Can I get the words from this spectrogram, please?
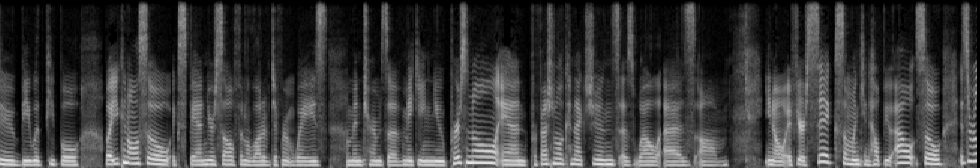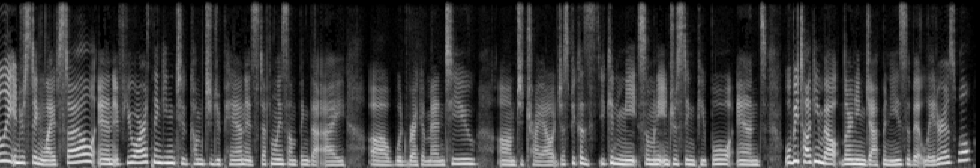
to be with people, but you can also expand yourself in a lot of different ways um, in terms of making new personal and professional connections, as well as, um, you know, if you're sick, someone can help you out. So it's a really interesting lifestyle. And if you are thinking to come to Japan, it's definitely something that I uh, would recommend to you um, to try out just because you can meet so many interesting people. And we'll be talking about learning Japanese a bit later as well,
